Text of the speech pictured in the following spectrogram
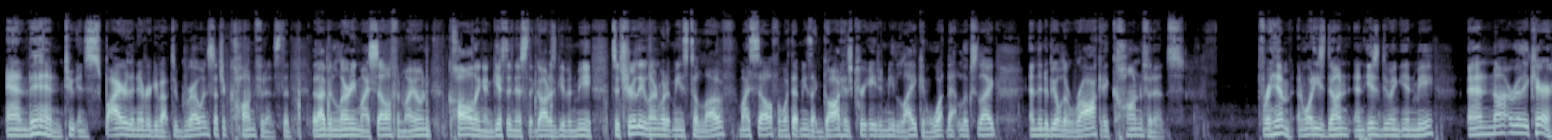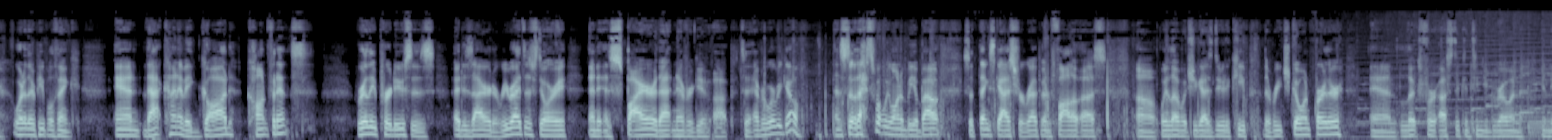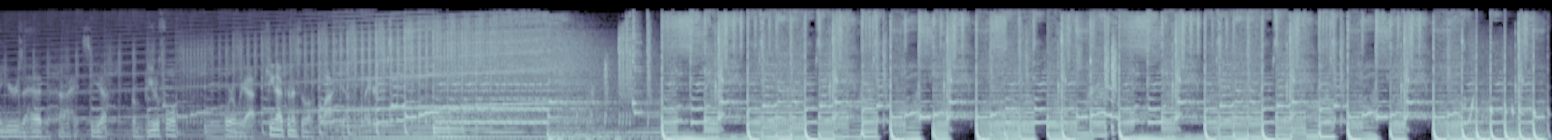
and then to inspire the never give up to grow in such a confidence that that I've been learning myself and my own calling and giftedness that God has given me to truly learn what it means to love myself and what that means that God has created me like and what that looks like and then to be able to rock a confidence for him and what he's done and is doing in me and not really care what other people think. And that kind of a God confidence really produces a desire to rewrite the story and to inspire that never give up to everywhere we go. And so that's what we want to be about. So thanks, guys, for repping. Follow us. Uh, we love what you guys do to keep the reach going further and look for us to continue growing in the years ahead. All right, see ya from beautiful, where are we at? Kenai Peninsula, Alaska. Later.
